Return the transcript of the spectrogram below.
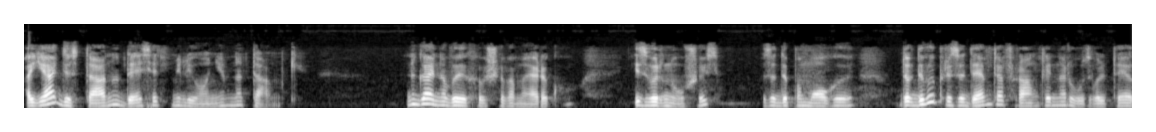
а я дістану 10 мільйонів на танки. Негайно виїхавши в Америку і звернувшись за допомогою до вдови президента Франкліна Рузвельта і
